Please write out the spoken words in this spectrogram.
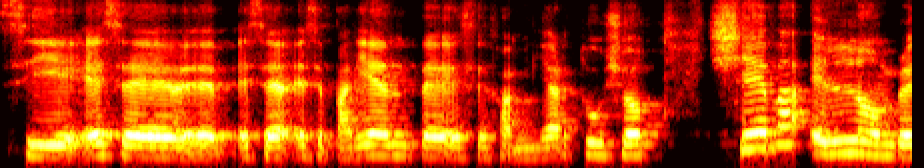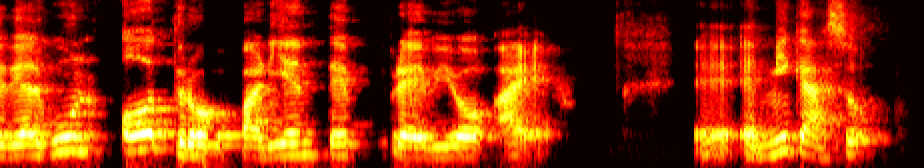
si ese, ese, pariente, ese familiar tuyo, lleva el nombre de algún otro pariente previo a él. Eh, en mi caso,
